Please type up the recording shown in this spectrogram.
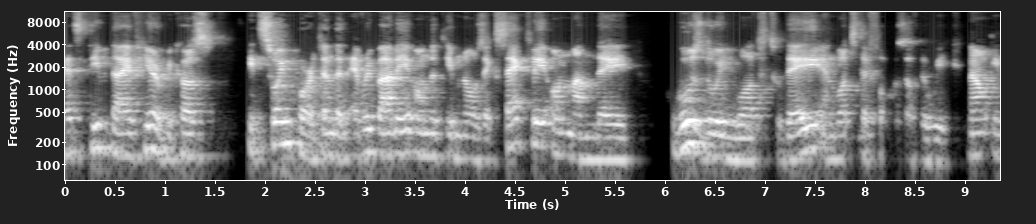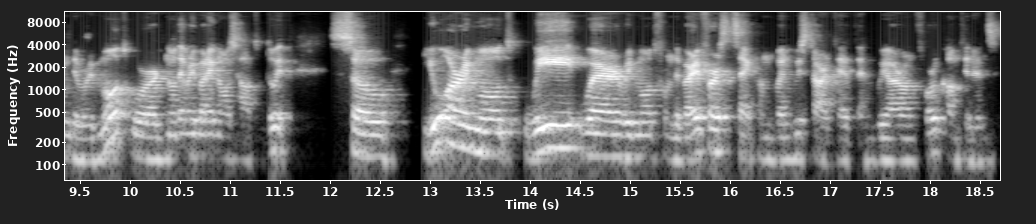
Let's deep dive here because it's so important that everybody on the team knows exactly on Monday who's doing what today and what's the focus of the week. Now, in the remote world, not everybody knows how to do it. So you are remote. We were remote from the very first second when we started, and we are on four continents.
